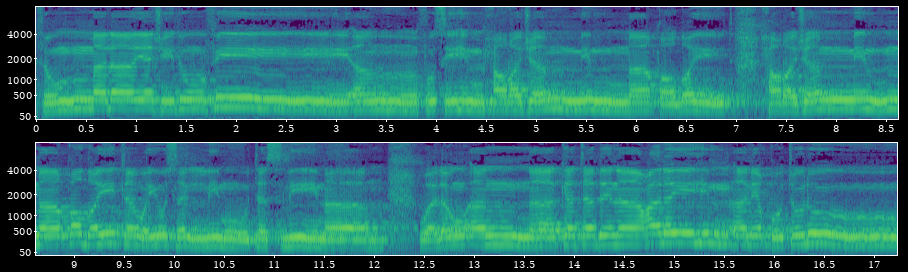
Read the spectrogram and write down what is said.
ثم لا يجدوا في أنفسهم حرجا مما قضيت حرجا مما قضيت ويسلموا تسليما ولو أنا كتبنا عليهم أن اقتلوه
